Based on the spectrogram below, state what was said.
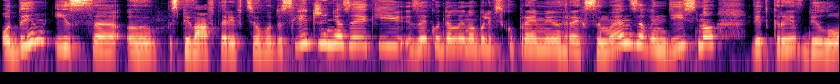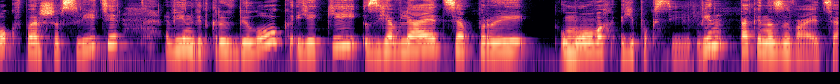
Один із е, е, співавторів цього дослідження, за який за яку дали Нобелівську премію, Грег Семенза, він дійсно відкрив білок вперше в світі. Він відкрив білок, який з'являється при умовах гіпоксії. Він так і називається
